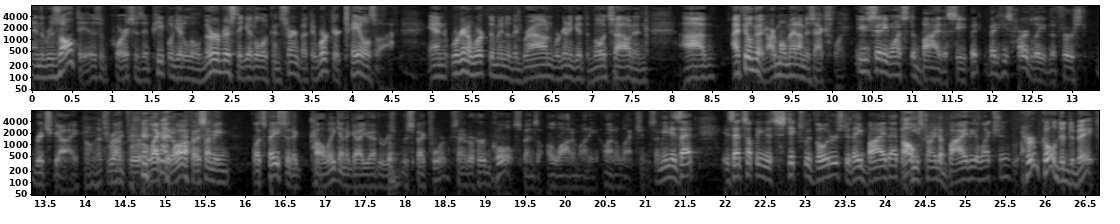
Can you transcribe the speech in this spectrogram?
And the result is, of course, is that people get a little nervous, they get a little concerned, but they work their tails off. And we're going to work them into the ground. We're going to get the votes out, and um, I feel good. Our momentum is excellent. You said he wants to buy the seat, but but he's hardly the first rich guy Oh, that's to run right. for elected office. I mean, let's face it, a colleague and a guy you have re- respect for, Senator Herb Kohl, spends a lot of money on elections. I mean, is that is that something that sticks with voters? Do they buy that? That Oh. he's trying to buy the election? Herb Kohl did debates.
